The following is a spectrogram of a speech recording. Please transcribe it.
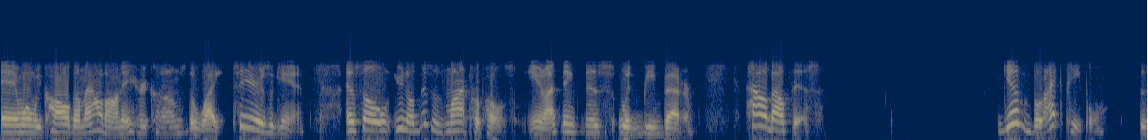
And when we call them out on it, here comes the white tears again. And so, you know, this is my proposal. You know, I think this would be better. How about this? Give black people the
